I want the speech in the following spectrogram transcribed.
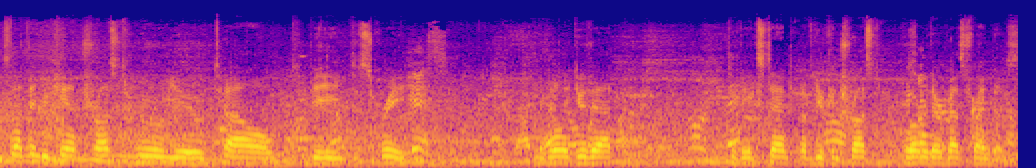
It's not that you can't trust who you tell to be discreet. Yes. You can only do that to the extent of you can trust whoever their best friend is.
